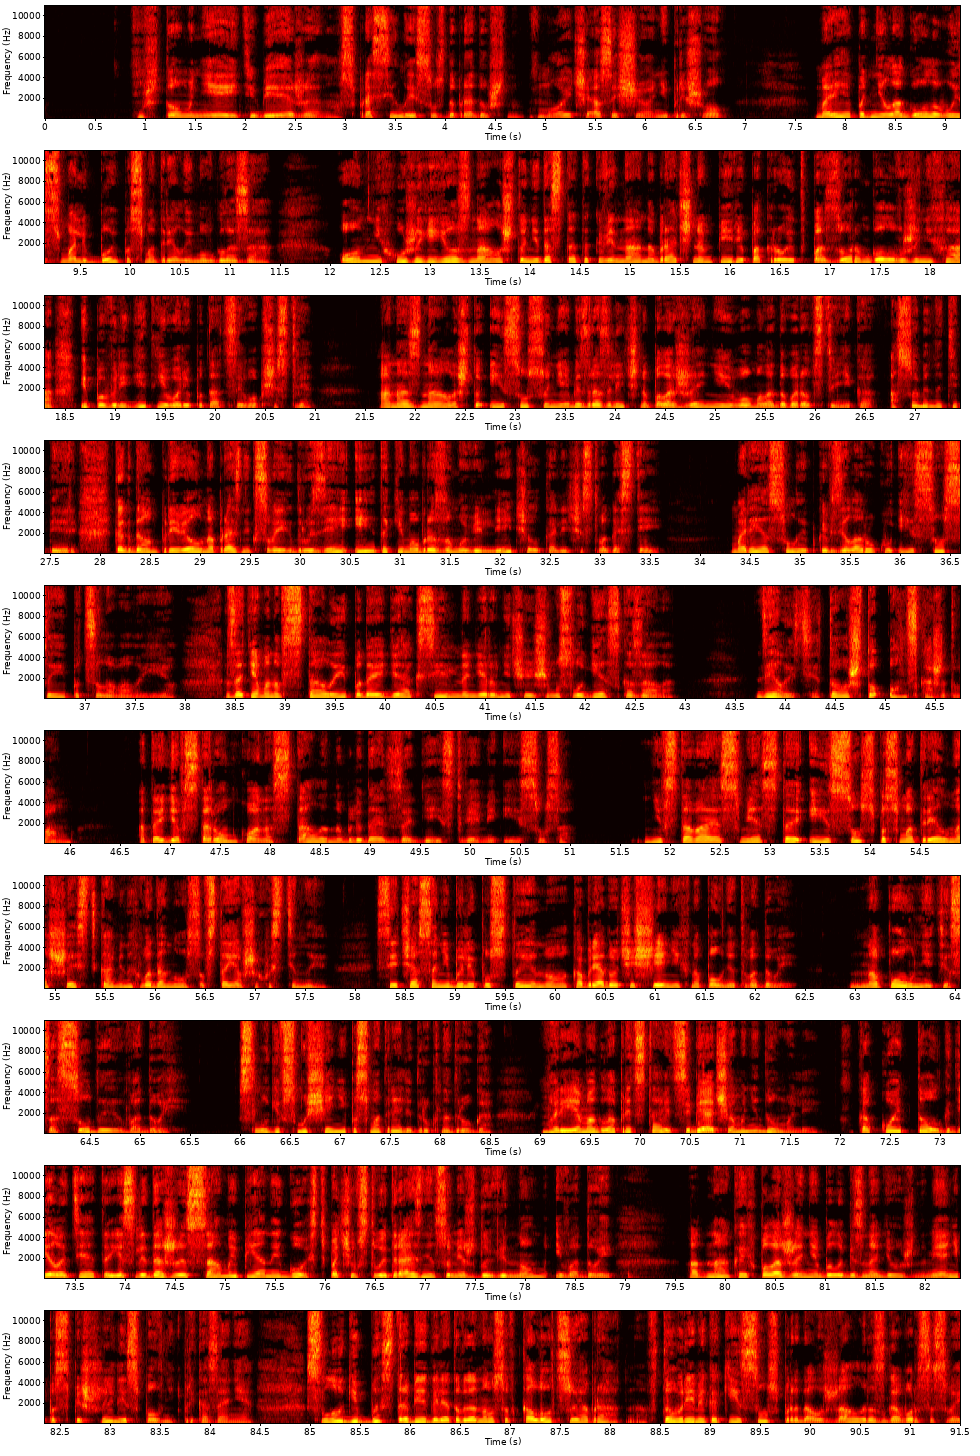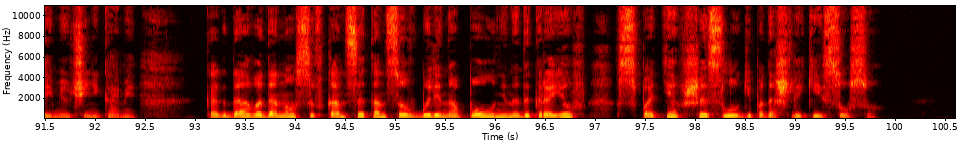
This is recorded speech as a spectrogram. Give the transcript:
«Что мне и тебе, Жена?» — спросил Иисус добродушно. «Мой час еще не пришел». Мария подняла голову и с мольбой посмотрела ему в глаза. Он не хуже ее знал, что недостаток вина на брачном пире покроет позором голову жениха и повредит его репутации в обществе. Она знала, что Иисусу не безразлично положение его молодого родственника, особенно теперь, когда он привел на праздник своих друзей и таким образом увеличил количество гостей. Мария с улыбкой взяла руку Иисуса и поцеловала ее. Затем она встала и, подойдя к сильно нервничающему слуге, сказала, «Делайте то, что он скажет вам». Отойдя в сторонку, она стала наблюдать за действиями Иисуса. Не вставая с места, Иисус посмотрел на шесть каменных водоносов, стоявших у стены. Сейчас они были пусты, но к обряду очищения их наполнят водой. «Наполните сосуды водой». Слуги в смущении посмотрели друг на друга. Мария могла представить себе, о чем они думали. Какой толк делать это, если даже самый пьяный гость почувствует разницу между вином и водой — Однако их положение было безнадежным, и они поспешили исполнить приказание. Слуги быстро бегали от водоносов к колодцу и обратно, в то время как Иисус продолжал разговор со своими учениками. Когда водоносы в конце концов были наполнены до краев, вспотевшие слуги подошли к Иисусу.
